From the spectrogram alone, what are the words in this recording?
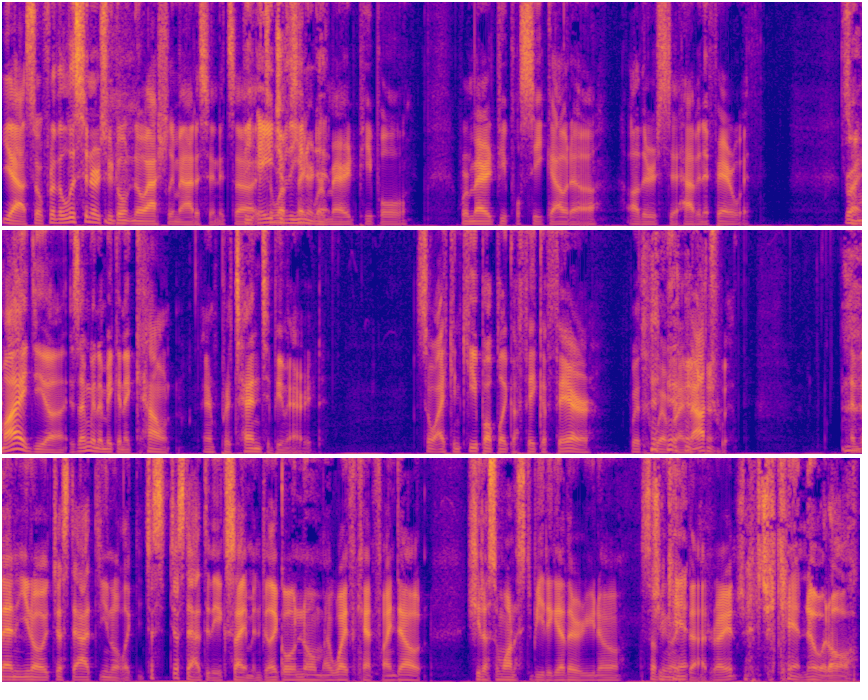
Yeah. So for the listeners who don't know Ashley Madison, it's a, The it's a age of the website where internet. married people, where married people seek out uh, others to have an affair with. So Right. my idea is I'm going to make an account and pretend to be married, so I can keep up like a fake affair with whoever I match with. And then you know, just add you know, like just just add to the excitement. Be like, oh no, my wife can't find out. She doesn't want us to be together. You know, something like that, right? she, she can't know it all.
